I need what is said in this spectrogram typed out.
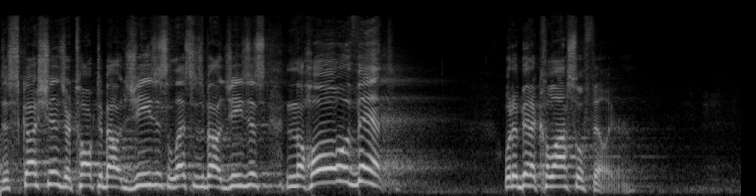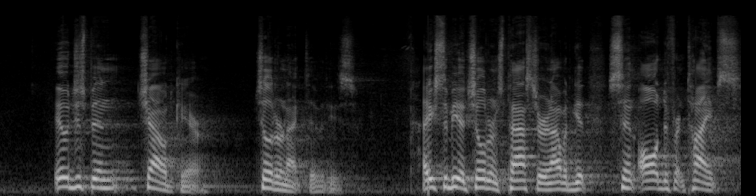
discussions or talked about Jesus, lessons about Jesus, then the whole event would have been a colossal failure. It would just been childcare, children activities. I used to be a children's pastor, and I would get sent all different types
